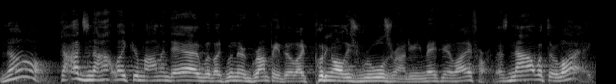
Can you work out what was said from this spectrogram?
No, God's not like your mom and dad with like when they're grumpy, they're like putting all these rules around you and making your life hard. That's not what they're like.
